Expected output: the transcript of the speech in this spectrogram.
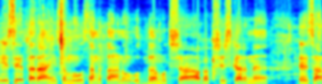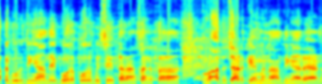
ਇਸੇ ਤਰ੍ਹਾਂ ਹੀ ਸਮੂਹ ਸੰਗਤਾਂ ਨੂੰ ਉਦਮ, ਉਤਸ਼ਾਹ, ਬਖਸ਼ਿਸ਼ ਕਰਨ ਤੇ ਸਤਿਗੁਰੂ ਜੀਆਂ ਦੇ ਗੁਰਪੁਰਬ ਇਸੇ ਤਰ੍ਹਾਂ ਸੰਗਤਾਂ ਵੱਧ ਚੜ ਕੇ ਮਨਾਉਂਦੀਆਂ ਰਹਿਣ।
